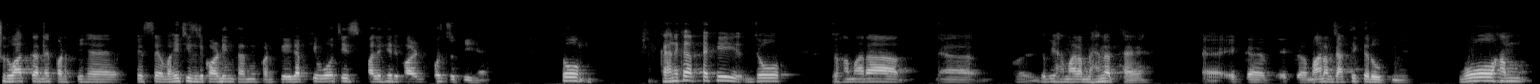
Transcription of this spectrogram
शुरुआत करनी पड़ती है, फिर से वही चीज़ रिकॉर्डिंग करनी पड़ती है, जबकि वो चीज़ पहले ही रिकॉर्ड हो चुकी है। तो कहने का अर्थ है कि जो जो हमारा जो भी हमारा मेहनत है एक एक मानव जाति के रूप में, वो हम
